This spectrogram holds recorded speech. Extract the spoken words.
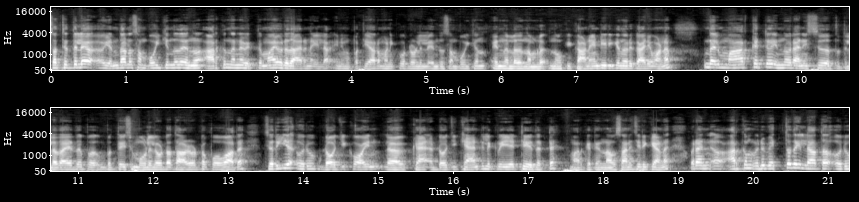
സത്യത്തിൽ എന്താണ് സംഭവിക്കുന്നത് എന്ന് ആർക്കും തന്നെ വ്യക്തമായ ഒരു ധാരണയില്ല. ഇനി മുപ്പത്തിയാറ് മണിക്കൂറിനുള്ളിൽ എന്ത് സംഭവിക്കും എന്നുള്ളത് നമ്മൾ നോക്കി കാണേണ്ടിയിരിക്കുന്ന ഒരു കാര്യമാണ്. എന്തായാലും മാർക്കറ്റ് ഇന്നൊരു അനിശ്ചിതത്വത്തിൽ അതായത് പ്രത്യേകിച്ച് മുകളിലോട്ടോ താഴോട്ടോ പോവാതെ ചെറിയ ഒരു doji coin doji candle create ചെയ്തിട്ട് മാർക്കറ്റ് ഇന്ന് അവസാനിച്ചിരിക്കുകയാണ്. ഒരു ആർക്കും ഒരു വ്യക്തതയില്ലാത്ത ഒരു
